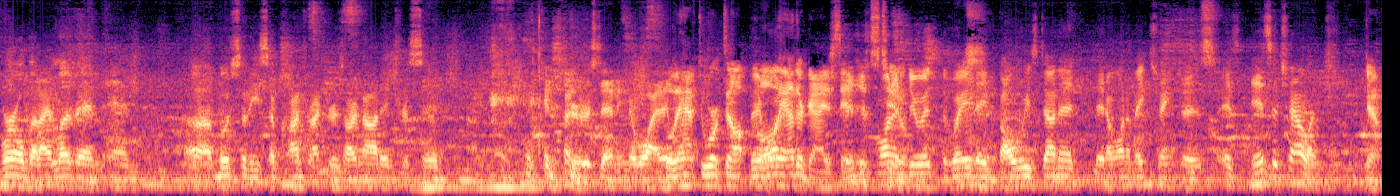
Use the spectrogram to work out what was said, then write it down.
world that I live in, and uh, most of these subcontractors are not interested in understanding the why. Well, they have to work to all, They all want- the other guys' They just want too. to do it the way they've always done it. They don't want to make changes. It's it's a challenge. Yeah.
